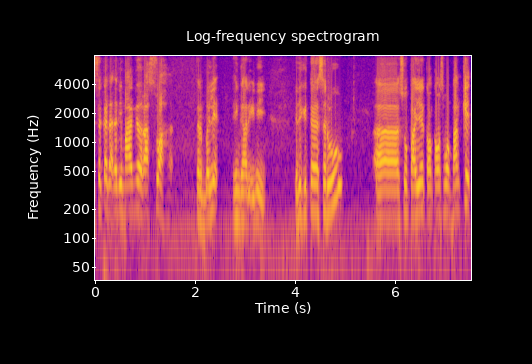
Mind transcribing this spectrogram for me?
rasakan nak dari mana rasuah terbelit hingga hari ini. Jadi kita seru uh, supaya kawan-kawan semua bangkit.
